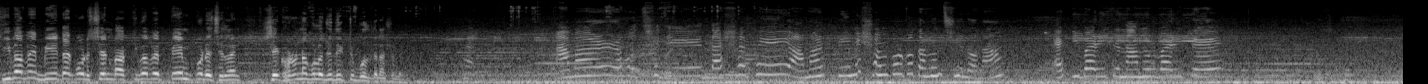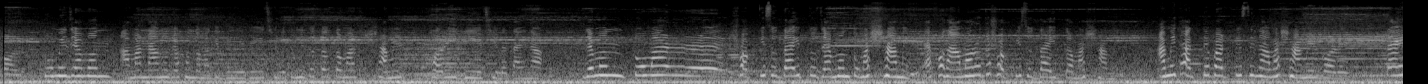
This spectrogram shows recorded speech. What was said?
কীভাবে বিয়েটা করছেন বা কীভাবে প্রেম করেছিলেন সেই ঘটনাগুলো যদি একটু বলতেন আসলে। আমার হচ্ছে যে তার সাথে আমার প্রেমের সম্পর্ক তেমন ছিল না। একই বাড়িতে, নানুর বাড়িতে। তুমি যেমন, আমার নানু যখন তোমাকে বিয়ে দিয়েছিল, তুমি তো তোমার স্বামীর ঘরেই গিয়েছিলে তাই না? যেমন তোমার সব কিছুর দায়িত্ব যেমন তোমার স্বামী এখন আমারও তো সব কিছুর দায়িত্ব আমার স্বামী আমি থাকতে পারতেছি না আমার স্বামীর ঘরে। তাই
